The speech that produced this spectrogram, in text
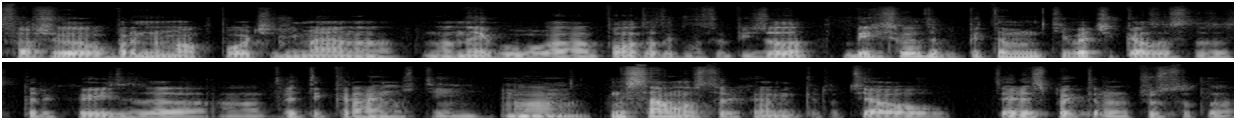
Това ще обърнем малко повече внимание на, на него а, по-нататък в епизода. Бих искал да попитам, ти вече каза за страха и за а, двете крайности. Mm-hmm. А, не само на страха, ами като цяло целият спектър на чувствата.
